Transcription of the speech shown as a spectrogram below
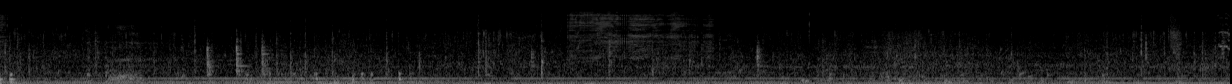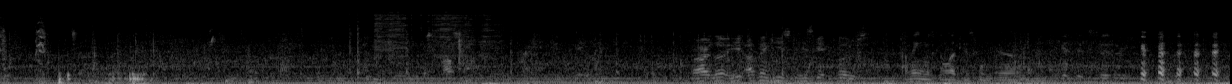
I think he's he's getting close. I think I'm just gonna let this one go. Get. The scissors.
